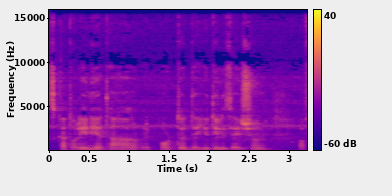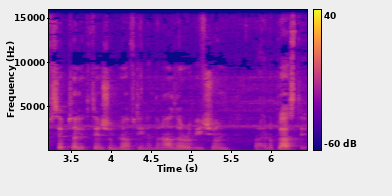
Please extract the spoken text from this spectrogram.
Scatolini et al. reported the utilization of septal extension graft in endonasal revision rhinoplasty.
